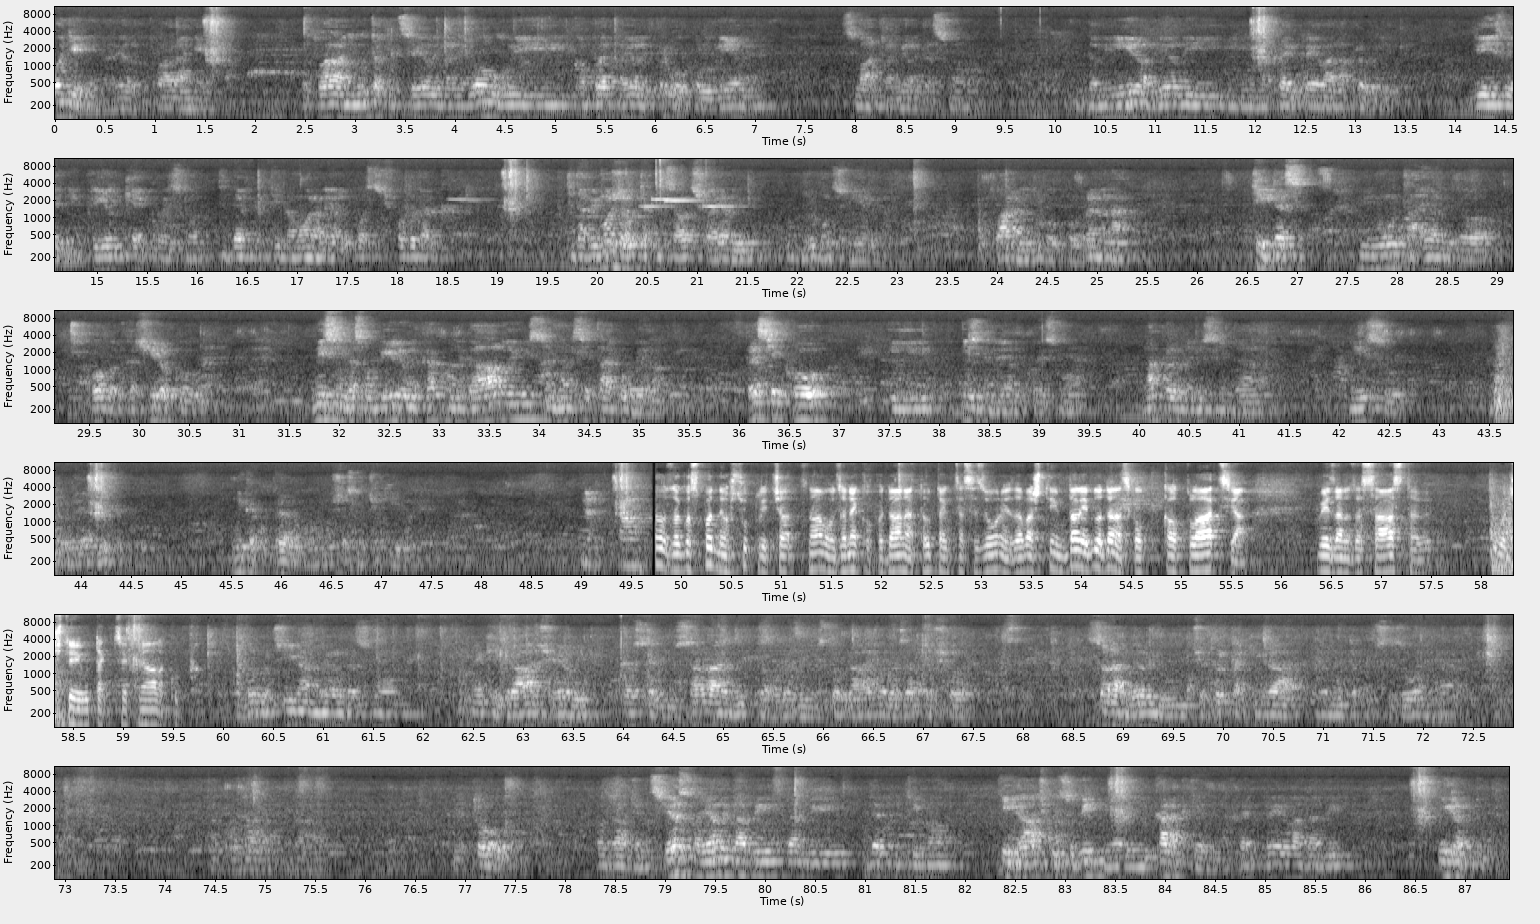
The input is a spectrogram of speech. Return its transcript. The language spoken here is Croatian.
podijeljeno, jel, otvaranje, otvaranje utakmice jel, na nivou i kompletno jel, prvo poluvrijeme smatram jel, da smo dominirali jel, i, na kraju krajeva napravili dvije izgledne prilike koje smo definitivno morali jel, postići pogodak da bi možda utakmica otišla jel, u drugom smjeru. Otvaranje drugog poluvremena, tih deset minuta jel, do pogodka široko, mislim da smo bili u nekakvom egalu i mislim da nas je taj uvijel presjeko i izmjene koje smo napravili, mislim da nisu napravili nikakvu, nikakvu prelogu ono što smo očekivali. Za gospodina Šuklića, znamo za nekoliko dana ta utakmica sezone za vaš tim. Da li je bilo danas kal- kalkulacija vezano za sastav uoči te utakmice finala kupa? Dobro ciljano jel, da smo neki igrači ostavili u Sarajevu, upravo vezano iz tog razloga, zato što Sarajevo jel, u četvrtak igra jednu sezone. jel. Tako da, da je to odrađeno svjesno, jel, da bi, da bi definitivno ti igrači koji su bitni, jel, i karakteri na kraju da bi igrali tu.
